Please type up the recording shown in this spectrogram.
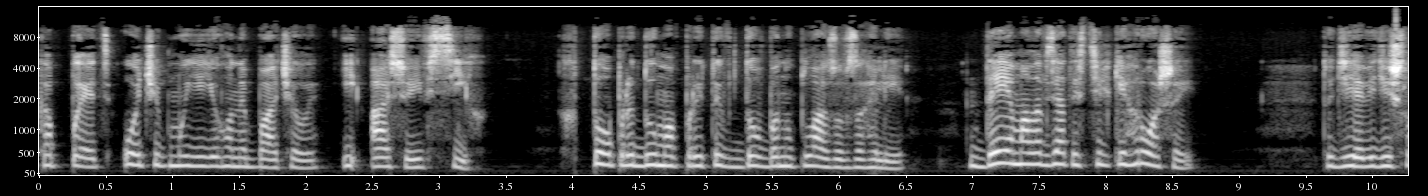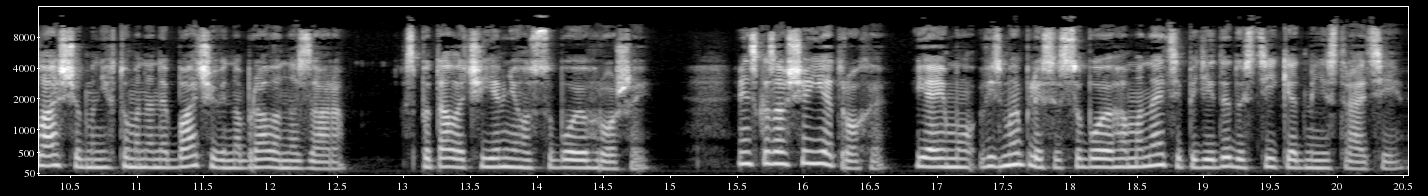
Капець, очі б мої його не бачили, і Асю, і всіх. Хто придумав прийти в довбану плазу взагалі? Де я мала взяти стільки грошей? Тоді я відійшла, щоб ніхто мене не бачив, і набрала Назара, спитала, чи є в нього з собою грошей. Він сказав, що є трохи. Я йому візьми пліс із собою гаманець і підійди до стійки адміністрації.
